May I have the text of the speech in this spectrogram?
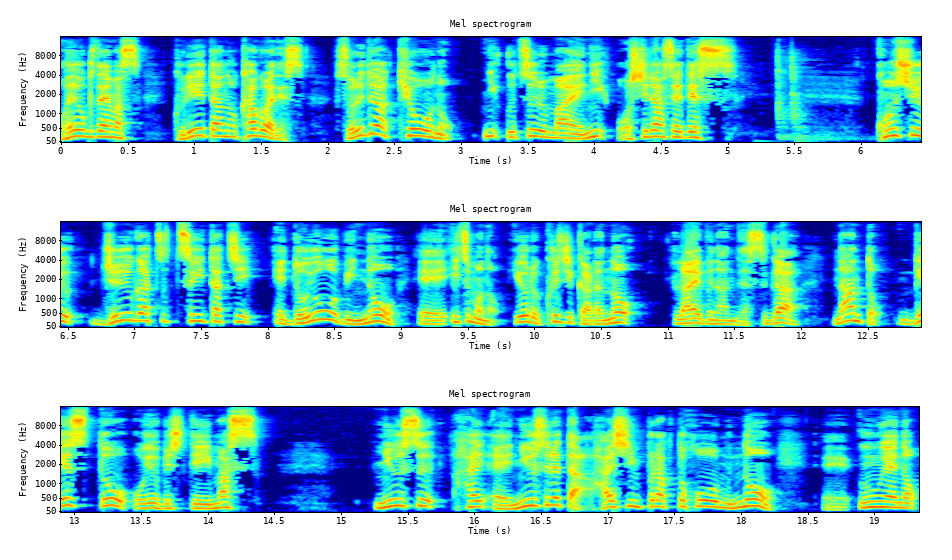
おはようございます。クリエイターのかぐわです。それでは今日のに移る前にお知らせです。今週10月1日土曜日のいつもの夜9時からのライブなんですが、なんとゲストをお呼びしています。ニュース、はい、ニュースレター配信プラットフォームの運営の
